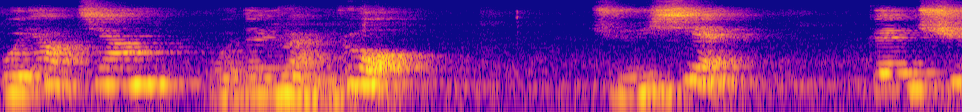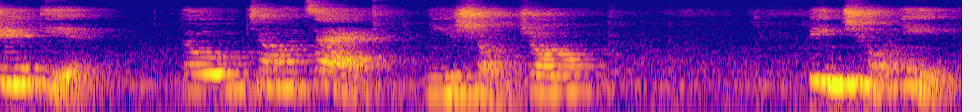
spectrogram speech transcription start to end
我要将我的软弱、局限跟缺点都交在你手中，并求你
